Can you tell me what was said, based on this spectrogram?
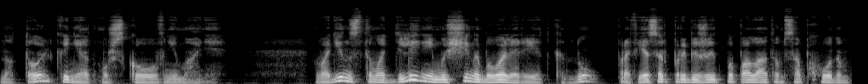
но только не от мужского внимания. В одиннадцатом отделении мужчины бывали редко. Ну, профессор пробежит по палатам с обходом,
